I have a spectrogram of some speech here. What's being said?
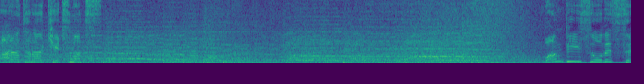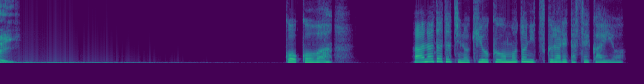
新たな結末。ンピースオデッセイここは、あなたたちの記憶をもとに作られた世界よ。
